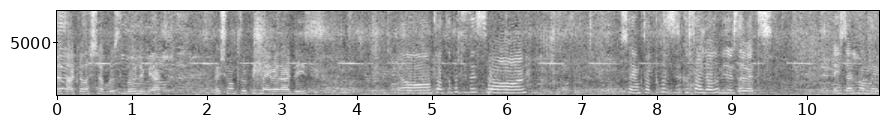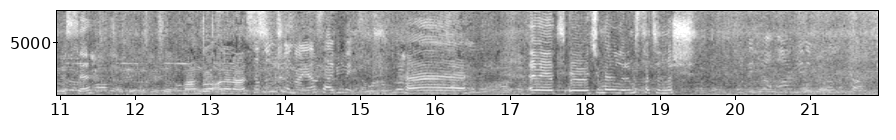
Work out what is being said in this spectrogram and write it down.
Evet arkadaşlar burası böyle bir yer. Ve şu an tropik meyvelerdeyiz. Ya tatlı patates var. Sen tatlı patatesi kasayla alabiliriz evet. Ejderha meyvesi. Mango, ananas. Satılmış onlar ya sahibini bekliyorum. He. Evet, e, çim marullarımız satılmış. Buradaki abiye de soralım da.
